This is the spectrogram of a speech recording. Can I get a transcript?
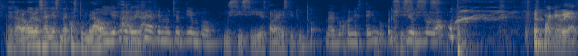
Entonces, a lo largo de los años me he acostumbrado Y yo eso a te lo dije hace mucho tiempo. Pues sí, sí, estaba en el instituto. Me cojones tengo, porque Sí, yo sí, no sí, lo hago. Pues para que veas.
